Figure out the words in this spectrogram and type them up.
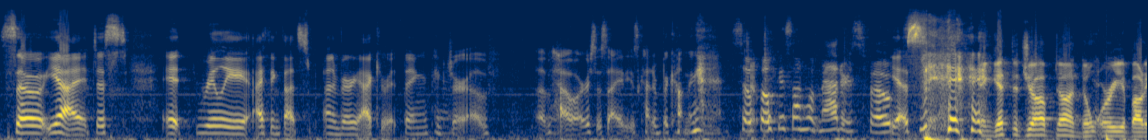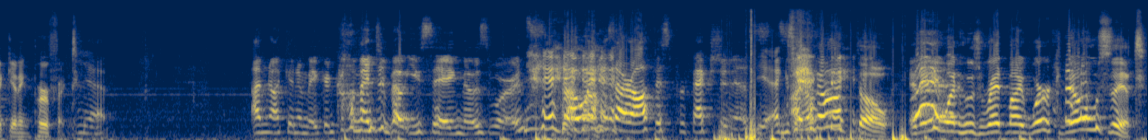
So yeah, it just it really I think that's a very accurate thing picture of of how our society is kind of becoming. So focus on what matters, folks. yes. and get the job done. Don't worry about it getting perfect. Yeah. I'm not going to make a comment about you saying those words. Eoin is our office perfectionist. yeah, I'm not though, and anyone who's read my work knows it.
